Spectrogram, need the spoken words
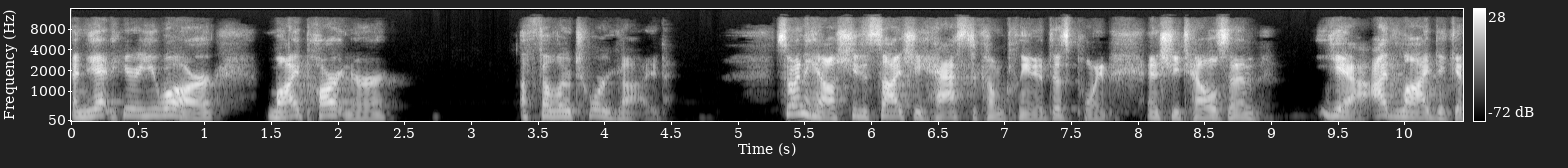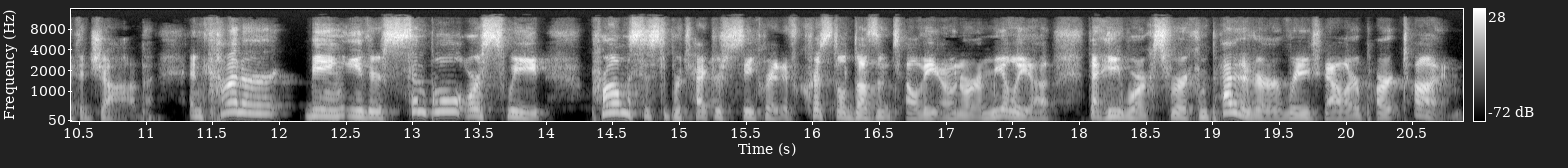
And yet here you are, my partner, a fellow tour guide. So, anyhow, she decides she has to come clean at this point, and she tells him, Yeah, I lied to get the job. And Connor, being either simple or sweet, promises to protect her secret if Crystal doesn't tell the owner, Amelia, that he works for a competitor retailer part time.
